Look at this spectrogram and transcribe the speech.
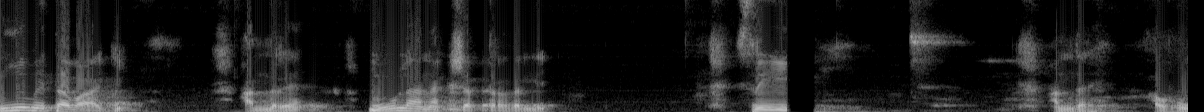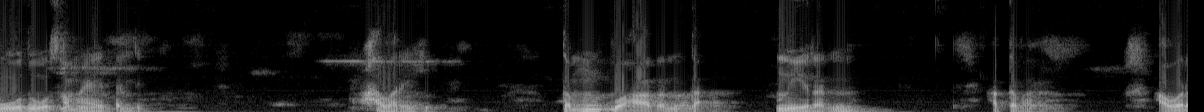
ನಿಯಮಿತವಾಗಿ, ಅಂದರೆ ಮೂಲ ನಕ್ಷತ್ರದಲ್ಲಿ, ಶ್ರೀ, ಅಂದರೆ ಅವರು ಓದುವ ಸಮಯದಲ್ಲಿ ಅವರಿಗೆ ತಂಪು ಆದಂಥ ನೀರನ್ನು ಅಥವಾ ಅವರ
